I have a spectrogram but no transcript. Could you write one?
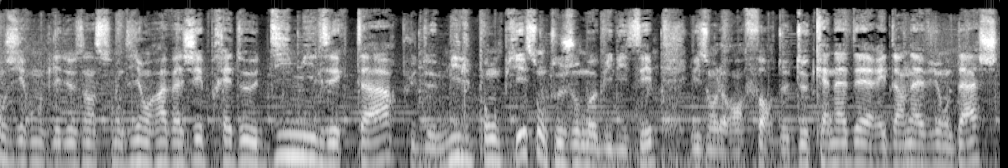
En Gironde, les deux incendies ont ravagé près de 10 000 hectares. Plus de 1000 pompiers sont toujours mobilisés. Ils ont le renfort de deux Canadair et d'un avion Dash.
